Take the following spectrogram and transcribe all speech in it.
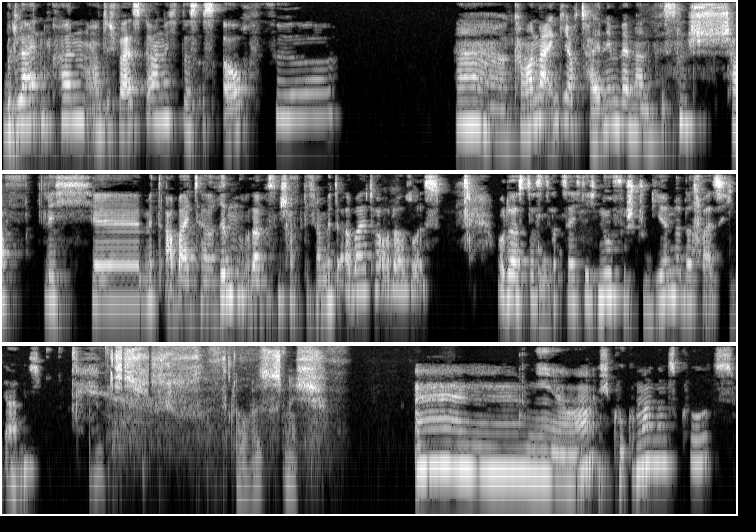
begleiten können. Und ich weiß gar nicht, das ist auch für Ah, kann man da eigentlich auch teilnehmen, wenn man wissenschaftliche Mitarbeiterin oder wissenschaftlicher Mitarbeiter oder so ist? Oder ist das Oh. tatsächlich nur für Studierende? Das weiß ich gar nicht. Ich, glaube, es ist nicht. Mm, ja, ich gucke mal ganz kurz,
